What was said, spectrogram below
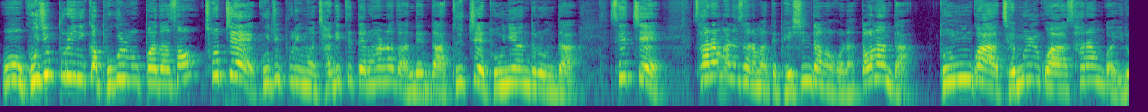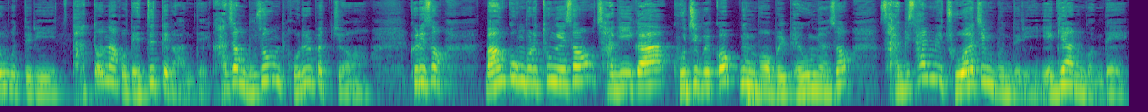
어, 고집 부리니까 복을 못 받아서, 첫째, 고집 부리면 자기 뜻대로 하나도 안 된다. 둘째, 돈이 안 들어온다. 셋째, 사랑하는 사람한테 배신당하거나 떠난다. 돈과 재물과 사랑과 이런 것들이 다 떠나고 내 뜻대로 안 돼. 가장 무서운 벌을 받죠. 그래서 마음 공부를 통해서 자기가 고집을 꺾는 법을 배우면서 자기 삶이 좋아진 분들이 얘기하는 건데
